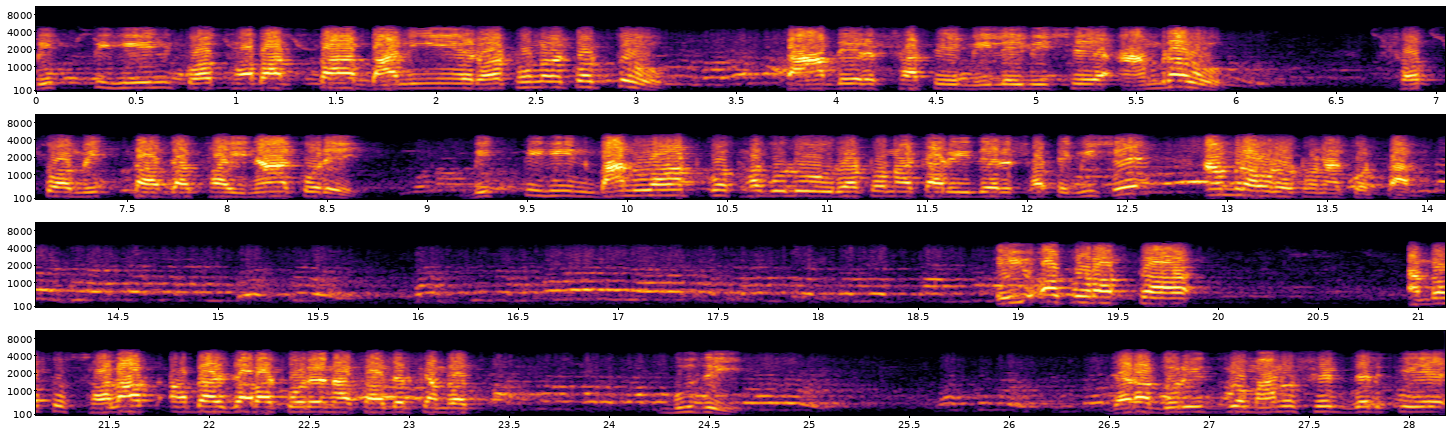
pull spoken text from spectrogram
ভিত্তিহীন কথাবার্তা বানিয়ে রটনা করত, তাদের সাথে মিলেমিশে আমরাও সত্য মিথ্যা যাচাই না করে ভিত্তিহীন বানোয়াট কথাগুলো রটনাকারীদের সাথে মিশে আমরাও রটনা করতাম। এই অপরাধটা আমরা তো সালাত আদায় যারা করে না, তাদেরকে আমরা বুঝি। যারা দরিদ্র মানুষেরদেরকে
